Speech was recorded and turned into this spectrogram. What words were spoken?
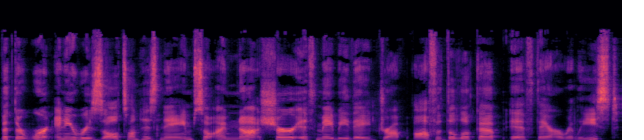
but there weren't any results on his name, so I'm not sure if maybe they drop off of the lookup if they are released,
